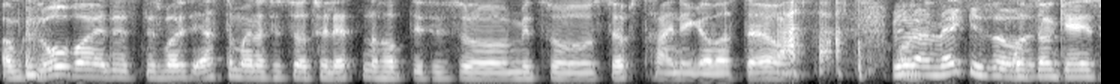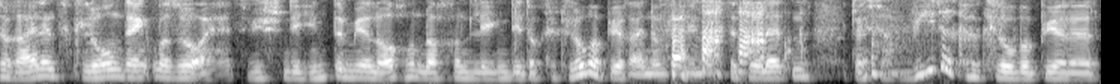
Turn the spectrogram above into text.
am Klo war ich, das, das war das erste Mal, dass ich so eine Toiletten hab, das ist so mit so Selbstreiniger, weißt du, und, Wie und- beim und sowas. dann gehe ich so rein ins Klo und denke mir so, Alter, jetzt wischen die hinter mir nach und nachher legen die doch kein Klopapier rein und gehen in die nächste Toiletten. Da ist ja wieder kein Klopapier nicht.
